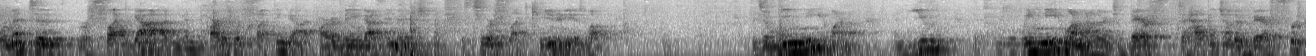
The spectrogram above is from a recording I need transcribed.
we're meant to reflect God, and then part of reflecting God, part of being God's image, is to reflect community as well. And so we need one another. And you, we need one another to bear, to help each other bear fruit.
